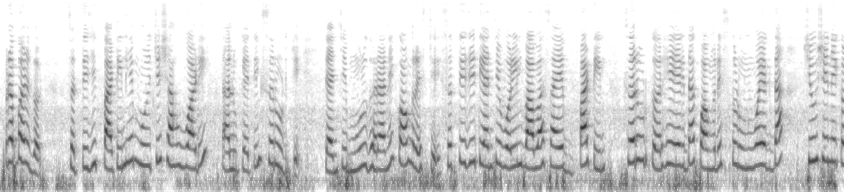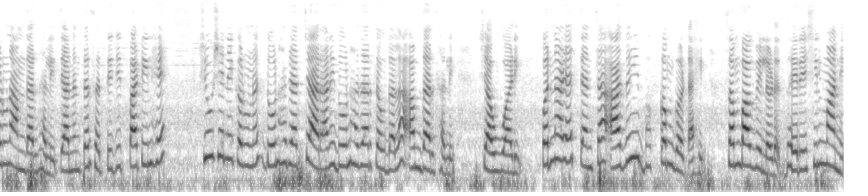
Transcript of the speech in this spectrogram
प्रबळगड सत्यजित पाटील हे मूळचे शाहूवाडी तालुक्यातील सरूडचे. त्यांचे मूळ घराणे काँग्रेसचे. सत्यजित यांचे वडील बाबासाहेब पाटील सरूडकर हे एकदा काँग्रेसकडून व एकदा शिवसेनेकडून आमदार झाले. त्यानंतर सत्यजित पाटील हे शिवसेनेकडूनच दोन हजार चार आणि दोन हजार चौदाला आमदार झाले. शाहूवाडी पन्हाळ्यात त्यांचा आजही भक्कम गट आहे. संभाव्य लढत धैर्यशील माने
